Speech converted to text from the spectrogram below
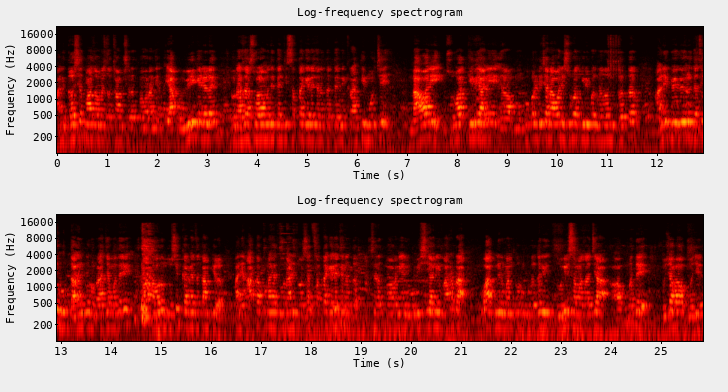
आणि दहशत माजवण्याचं काम शरद पवारांनी यापूर्वीही केलेलं आहे. दोन हजार सोळा मध्ये त्यांची सत्ता गेल्याच्यानंतर त्यांनी क्रांती मोर्चे नावाने सुरुवात केली आणि अं, कोपर्डीच्या नावाने सुरुवात केली पण नंतर अनेक वेगवेगळे त्याचं रूप धारण करून राज्यामध्ये वातावरण दूषित करण्याचं काम केलं. आणि आता पुन्हा ह्या दोन अडीच वर्षात सत्ता गेल्याच्यानंतर शरद पवार यांनी ओबीसी आणि मराठा वाद निर्माण करून कुठंतरी दोन्ही समाजाच्या मध्ये दुजाभाव म्हणजे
